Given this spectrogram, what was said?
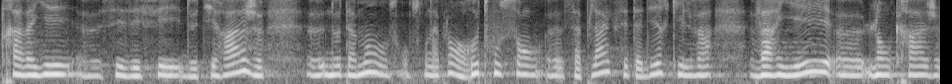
travailler euh, ses effets de tirage, notamment en, ce qu'on appelle en retroussant sa plaque, c'est-à-dire qu'il va varier l'ancrage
